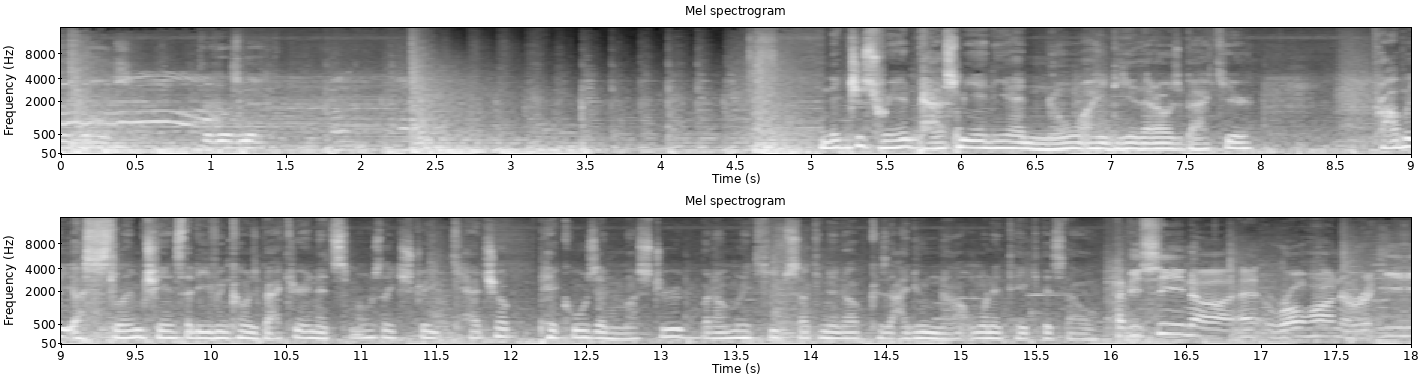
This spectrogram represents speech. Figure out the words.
There goes. There goes Nick. Nick just ran past me and he had no idea that I was back here. Probably a slim chance that he even comes back here and it smells like straight ketchup, pickles, and mustard, but I'm gonna keep sucking it up because I do not want to take this out. Have you seen uh, Rohan or Ricky?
